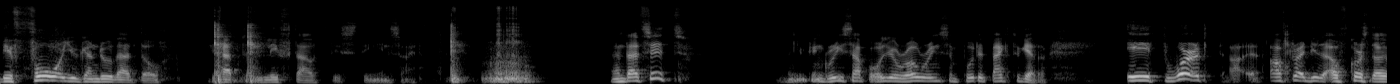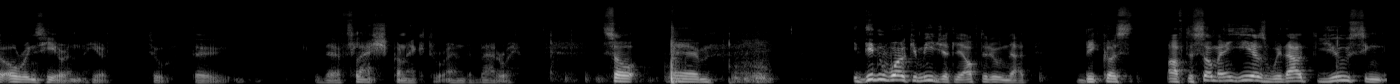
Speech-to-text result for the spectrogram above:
before you can do that though you have to lift out this thing inside. And that's it. And you can grease up all your o-rings and put it back together. It worked uh, after i did of course the o-rings here and here too. The the flash connector and the battery. So um, it didn't work immediately after doing that because after so many years without using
